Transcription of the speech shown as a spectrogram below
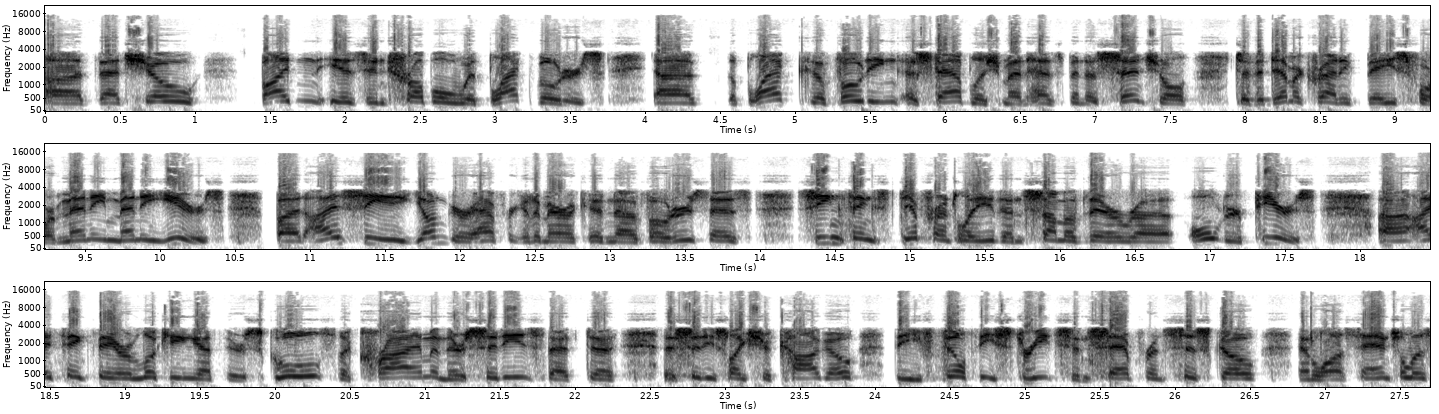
uh, that show Biden is in trouble with black voters. Uh, the black voting establishment has been essential to the Democratic base for many, many years. But I see younger African American uh, voters as seeing things differently than some of their uh, older peers. Uh, I think they are looking at their schools, the crime in their cities, that uh, cities like Chicago, the filthy streets in San Francisco and Los Angeles,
